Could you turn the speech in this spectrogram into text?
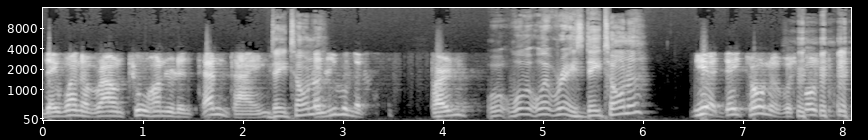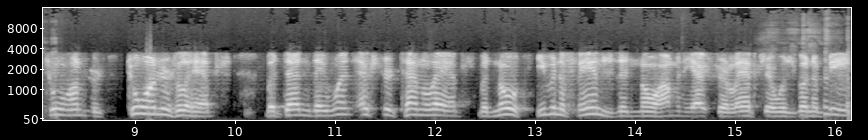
they went around two hundred and ten times. Daytona, and even the pardon. What, what, what race? Daytona? Yeah, Daytona was supposed to be 200, 200 laps, but then they went extra 10 laps, but no, even the fans didn't know how many extra laps there was going to be.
